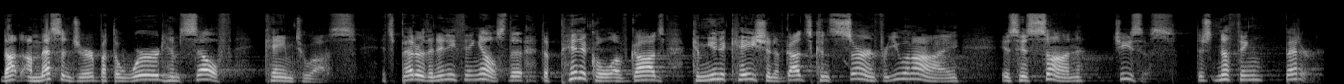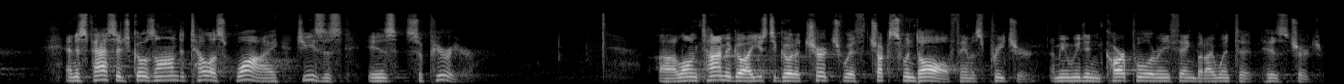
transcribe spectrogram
Not a messenger, but the Word Himself came to us. It's better than anything else. The, the pinnacle of God's communication, of God's concern for you and I, is His Son, Jesus. There's nothing better. And this passage goes on to tell us why Jesus is superior. Uh, a long time ago, I used to go to church with Chuck Swindoll, famous preacher. I mean, we didn't carpool or anything, but I went to his church.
